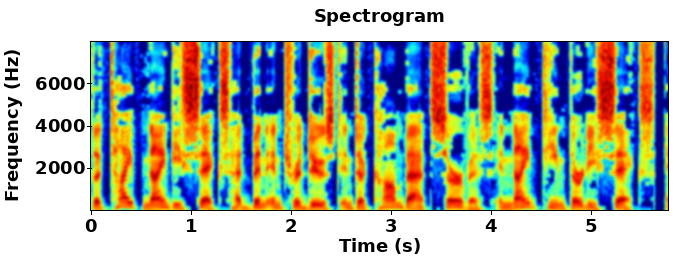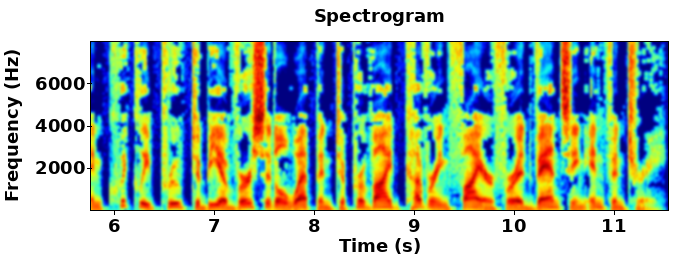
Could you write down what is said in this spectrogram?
The Type 96 had been introduced into combat service in 1936, and quickly proved to be a versatile weapon to provide covering fire for advancing infantry.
